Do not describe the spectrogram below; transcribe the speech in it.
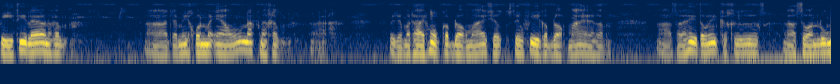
ปีที่แล้วนะครับจะมีคนมาแอวนักนะครับเพื่อจะมาถ่ายรูปกับดอกไม้เซลฟี่กับดอกไม้นะครับ สถานที่ตรงนี้ก็คืออสวนลุง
